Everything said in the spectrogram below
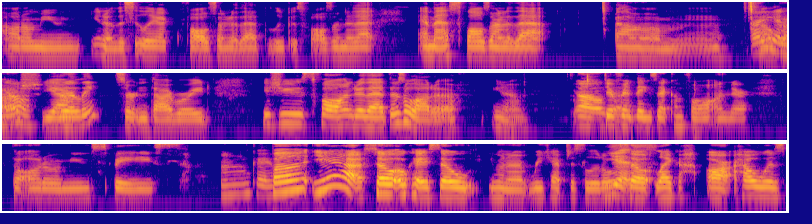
autoimmune. You know, the celiac falls under that. The lupus falls under that. MS falls under that. Um, I oh gosh, know. yeah. Really? Certain thyroid issues fall under that. There's a lot of you know Oh, okay. different things that can fall under the autoimmune space. Mm, okay. But yeah, so okay, so you want to recap just a little? Yes. So like, our, how was?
